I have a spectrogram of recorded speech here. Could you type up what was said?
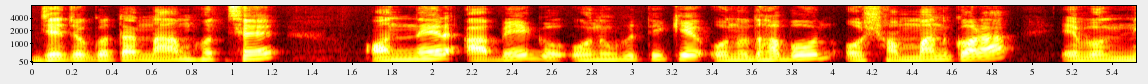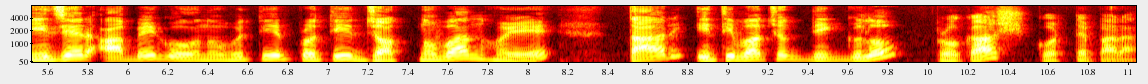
যে যোগ্যতার নাম হচ্ছে, অন্যের আবেগ ও অনুভূতিকে অনুধাবন ও সম্মান করা। এবং নিজের আবেগ ও অনুভূতির প্রতি যত্নবান হয়ে তার ইতিবাচক দিকগুলো প্রকাশ করতে পারা।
